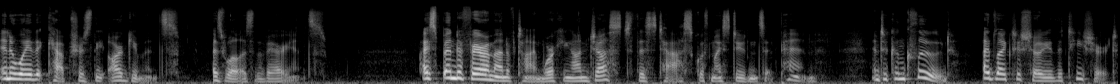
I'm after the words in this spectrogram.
in a way that captures the arguments as well as the variants. I spend a fair amount of time working on just this task with my students at Penn. And to conclude, I'd like to show you the t-shirt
